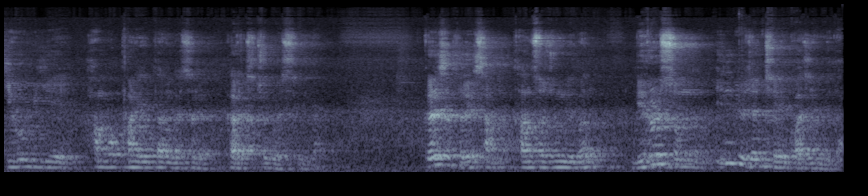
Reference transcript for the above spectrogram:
기후 위기의 한복판에 있다는 것을 가르쳐 주고 있습니다. 그래서 더 이상 탄소 중립은 미룰 수 없는 인류 전체의 과제입니다.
